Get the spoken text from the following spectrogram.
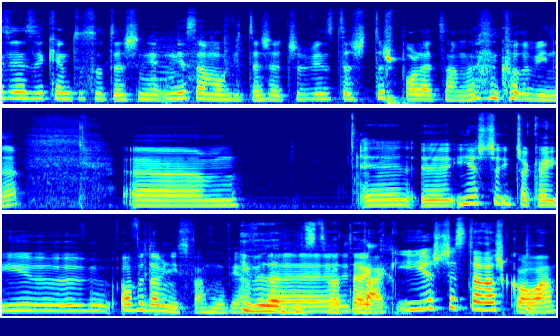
z językiem to są też nie, niesamowite rzeczy, więc też, też polecamy Korwinę. Um, i jeszcze, i czekaj, i o wydawnictwach mówię. I wydawnictwa, e, tak. tak. I jeszcze Stara Szkoła,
